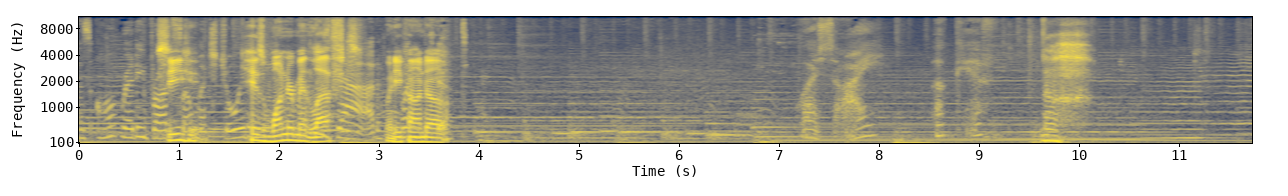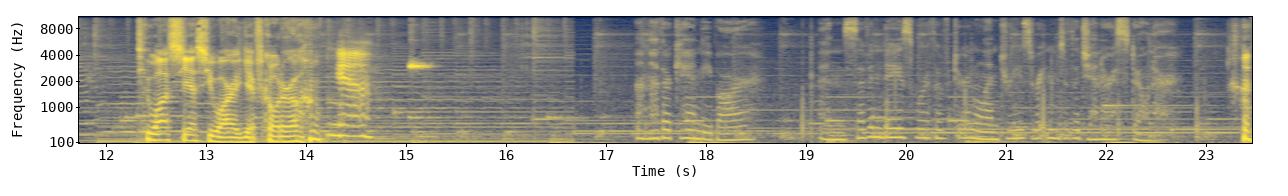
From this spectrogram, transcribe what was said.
has already brought See, so much joy to his me. wonderment His left dad, when he what found out. gift. Was I a gift? Ugh. To us, yes, you are a gift, Kotaro. Yeah. Another candy bar. And seven days worth of journal entries written to the generous donor.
